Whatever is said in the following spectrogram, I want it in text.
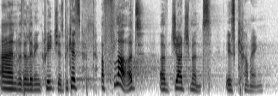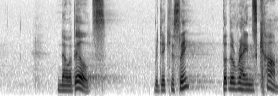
and with the living creatures, because a flood of judgment is coming. Noah builds. Ridiculously, but the rains come.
